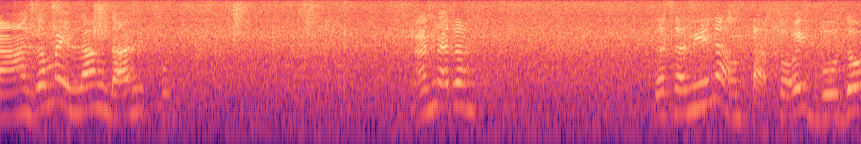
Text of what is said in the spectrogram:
Ah, gamay lang, dahil po. Ano ra? Kasanina, ang tato ay budo.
